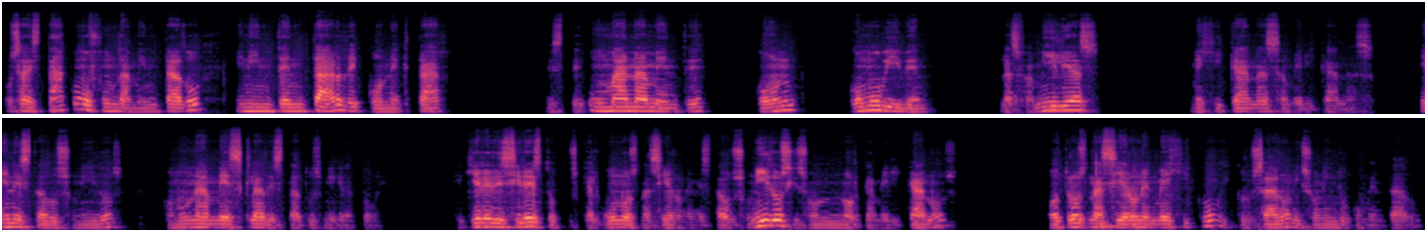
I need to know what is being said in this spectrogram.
o sea, está como fundamentado en intentar de conectar este, humanamente con cómo viven las familias mexicanas, americanas en Estados Unidos con una mezcla de estatus migratorio. ¿Qué quiere decir esto? Pues que algunos nacieron en Estados Unidos y son norteamericanos, otros nacieron en México y cruzaron y son indocumentados.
